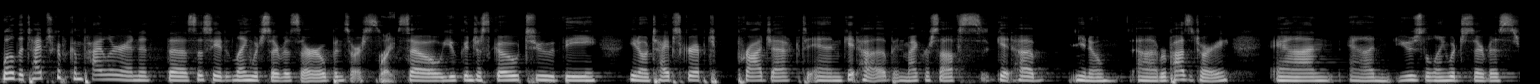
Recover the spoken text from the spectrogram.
Well, the TypeScript compiler and the associated language service are open source. Right. So you can just go to the, you know, TypeScript project in GitHub in Microsoft's GitHub, you know, uh, repository and and use the language service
